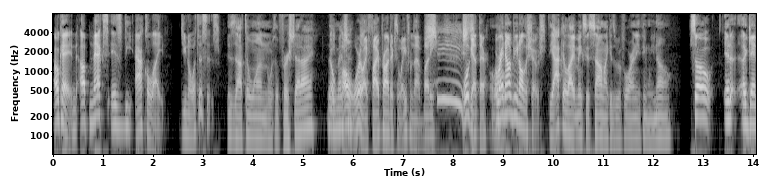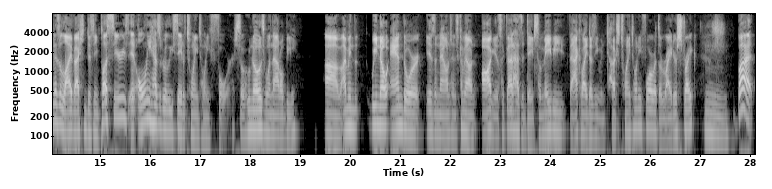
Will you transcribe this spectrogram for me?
Okay, and up next is the Acolyte. Do you know what this is? Is that the one with the first Jedi? that Nope. Oh, we're like five projects away from that, buddy. Sheesh. We'll get there. Oh. Right now, I'm doing all the shows. The acolyte makes it sound like it's before anything we know. So it again is a live action Disney Plus series. It only has a release date of 2024. So who knows when that'll be? Um, I mean, we know Andor is announced and it's coming out in August. Like that has a date. So maybe the Acolyte doesn't even touch 2024 with the writer's strike. Hmm. But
